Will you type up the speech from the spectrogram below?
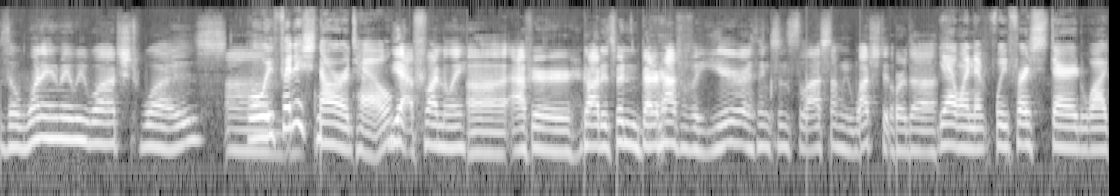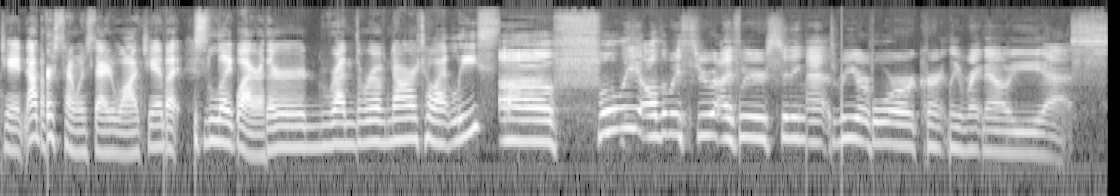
the one anime we watched was. Um, Well, we finished Naruto. Yeah, finally. Uh, after God, it's been better half of a year, I think, since the last time we watched it. Or the Yeah, when we first started watching it, not the first time we started watching it, but it's like what our third run through of Naruto at least. Uh, fully all the way through. I we're sitting at three or four currently right now. Yes.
